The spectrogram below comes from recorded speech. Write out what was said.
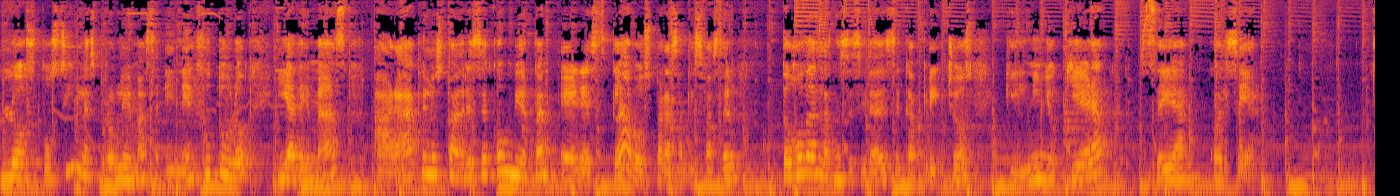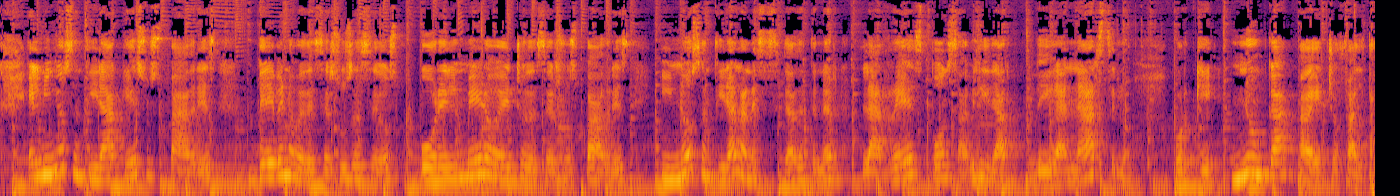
los posibles problemas en el futuro y además hará que los padres se conviertan en esclavos para satisfacer todas las necesidades de caprichos que el niño quiera, sea cual sea. El niño sentirá que sus padres deben obedecer sus deseos por el mero hecho de ser sus padres y no sentirá la necesidad de tener la responsabilidad de ganárselo, porque nunca ha hecho falta.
